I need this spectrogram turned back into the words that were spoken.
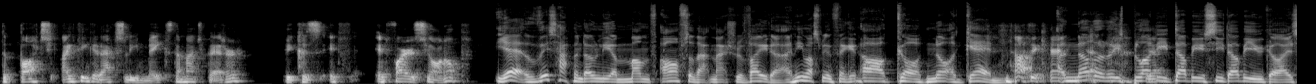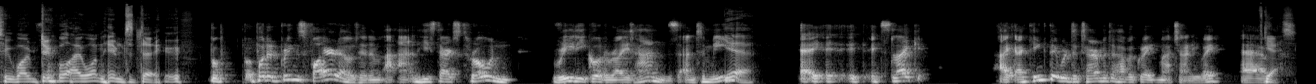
the botch, I think it actually makes the match better because it it fires Shawn up. Yeah, this happened only a month after that match with Vader, and he must have been thinking, "Oh God, not again! Not again! Another yeah. of these bloody yeah. WCW guys who won't do what I want him to do." But but it brings fire out in him, and he starts throwing really good right hands. And to me, yeah, it, it, it's like I, I, think they were determined to have a great match anyway. Um, yes.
